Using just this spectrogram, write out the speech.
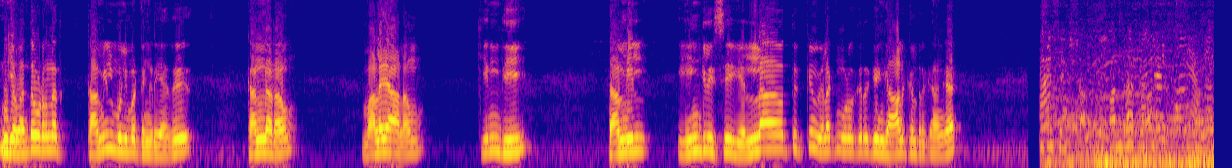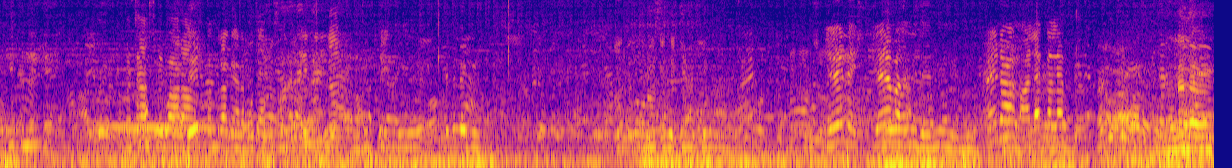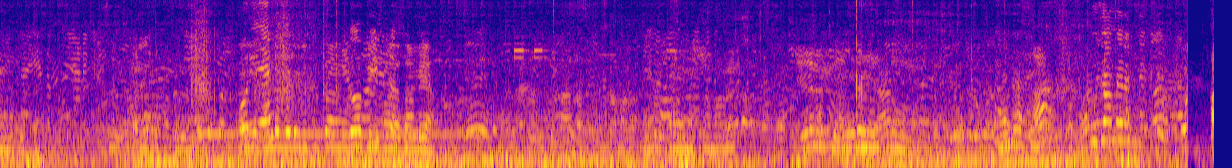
இங்கே வந்த உடனே தமிழ் மொழி மட்டும் கிடையாது கன்னடம் மலையாளம் ஹிந்தி தமிழ் இங்கிலீஷு எல்லாத்துக்கும் விளக்கம் கொடுக்கறதுக்கு இங்கே ஆட்கள் இருக்காங்க. ஏழை ஏழை வேண்டாம் அலக்கலர்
